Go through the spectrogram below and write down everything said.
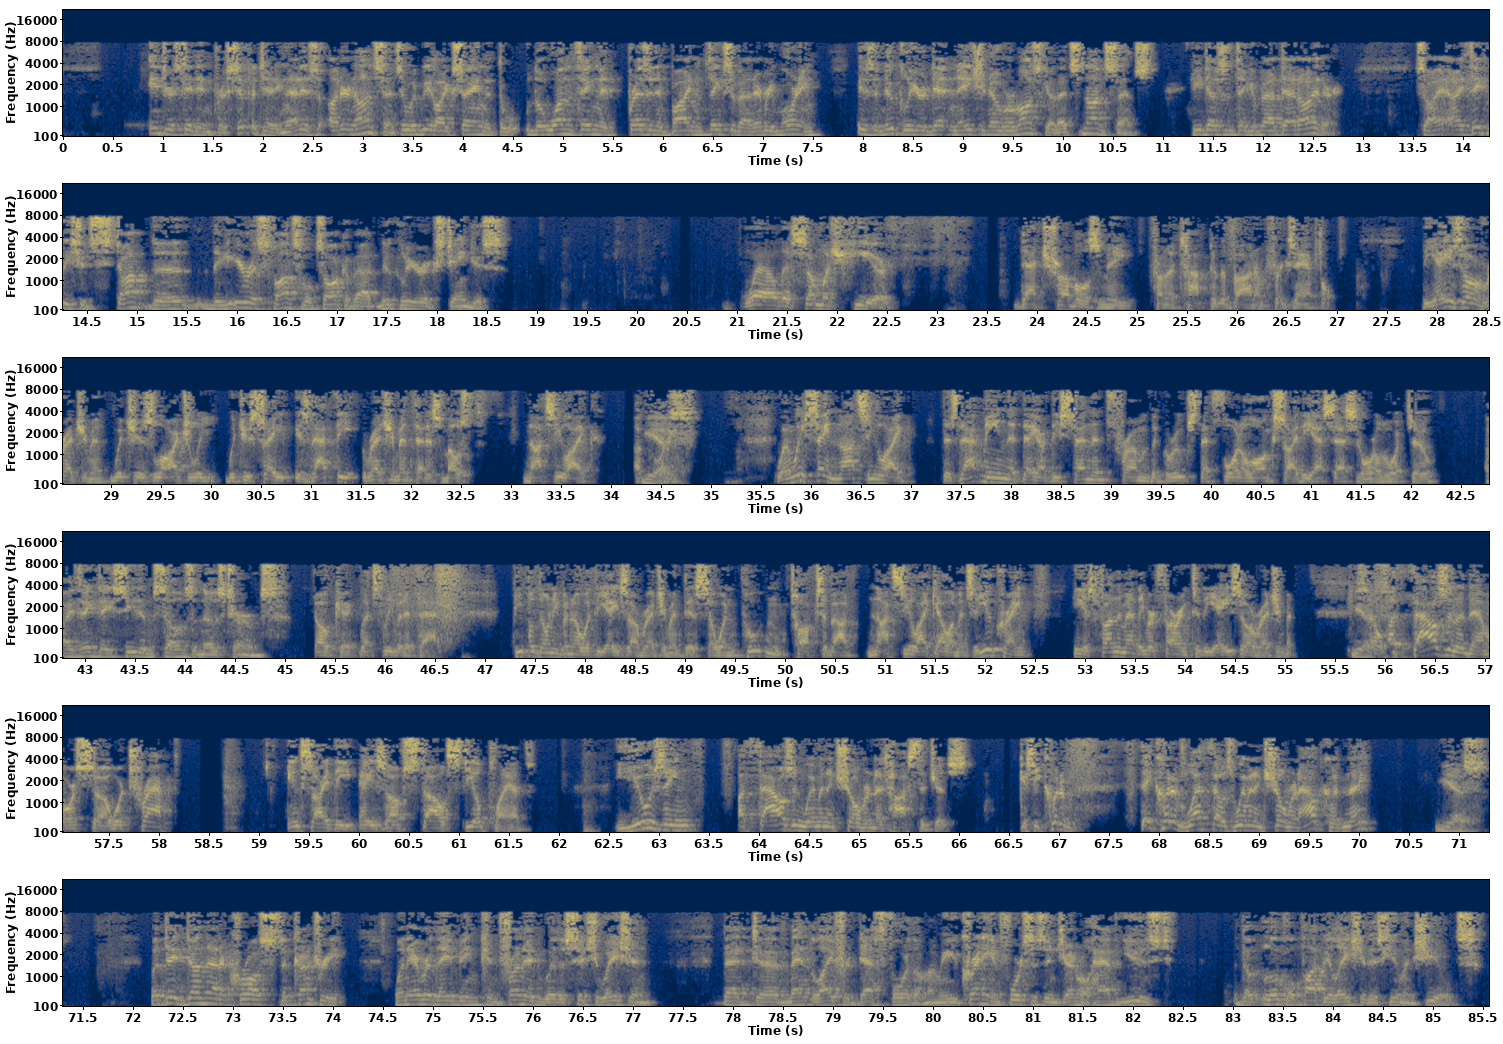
interested in precipitating that is utter nonsense. It would be like saying that the, the one thing that President Biden thinks about every morning is a nuclear detonation over Moscow. That's nonsense. He doesn't think about that either. So I, I think we should stop the, the irresponsible talk about nuclear exchanges. Well, there's so much here that troubles me from the top to the bottom. For example, the Azov regiment, which is largely, would you say, is that the regiment that is most Nazi-like? Yes. When we say Nazi-like, does that mean that they are descended from the groups that fought alongside the SS in World War II? I think they see themselves in those terms. Okay, let's leave it at that. People don't even know what the Azov regiment is. So when Putin talks about Nazi-like elements in Ukraine, he is fundamentally referring to the Azov regiment. Yes. So a thousand of them or so were trapped inside the Azovstal steel plant using a thousand women and children as hostages. Because he could have, they could have let those women and children out, couldn't they? Yes. But they've done that across the country whenever they've been confronted with a situation that uh, meant life or death for them. I mean, Ukrainian forces in general have used the local population as human shields.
